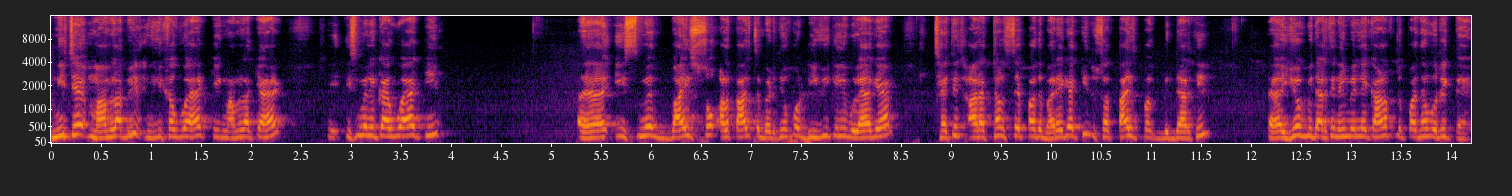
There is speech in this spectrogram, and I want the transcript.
नीचे मामला भी लिखा हुआ है कि मामला क्या है? इसमें लिखा हुआ है कि इसमें बाईस सौ अड़तालीस अभ्यर्थियों को डीवी के लिए बुलाया गया। छत्तीस आरक्षण से पद भरे गए किंतु सत्ताईस विद्यार्थी योग्य विद्यार्थी नहीं मिलने के कारण जो पद हैं वो रिक्त हैं।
